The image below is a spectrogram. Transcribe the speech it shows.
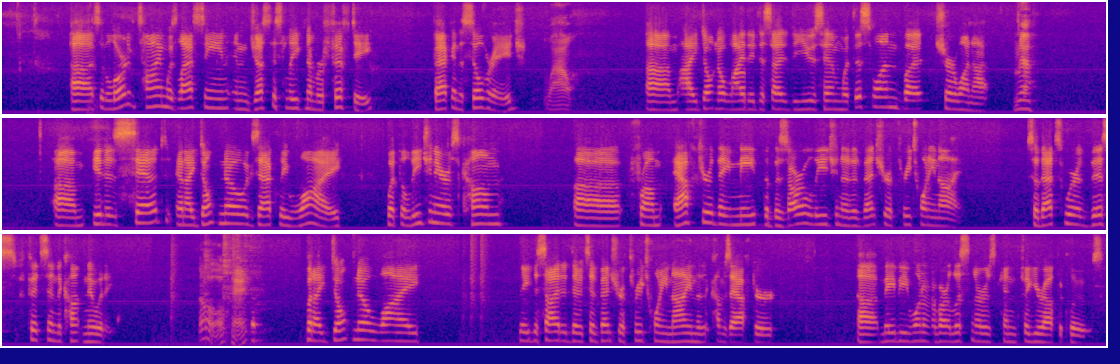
Uh, so the Lord of Time was last seen in Justice League number 50, back in the Silver Age. Wow. Um, I don't know why they decided to use him with this one, but sure, why not? Yeah. Um, it is said, and I don't know exactly why, but the Legionnaires come uh, from after they meet the Bizarro Legion at Adventure 329. So that's where this fits into continuity. Oh, okay. But I don't know why they decided that it's Adventure 329 that it comes after. Uh, maybe one of our listeners can figure out the clues.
